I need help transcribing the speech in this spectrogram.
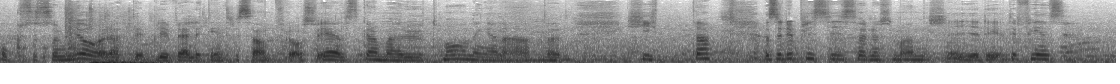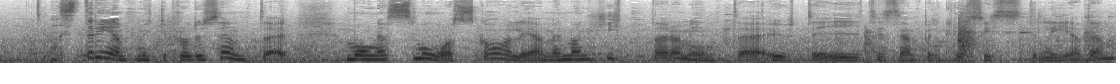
också som gör att det blir väldigt intressant för oss. Vi älskar de här utmaningarna. Att, att hitta, alltså det är precis som Anders säger, det, det finns extremt mycket producenter. Många småskaliga men man hittar dem inte ute i till exempel grossistleden.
